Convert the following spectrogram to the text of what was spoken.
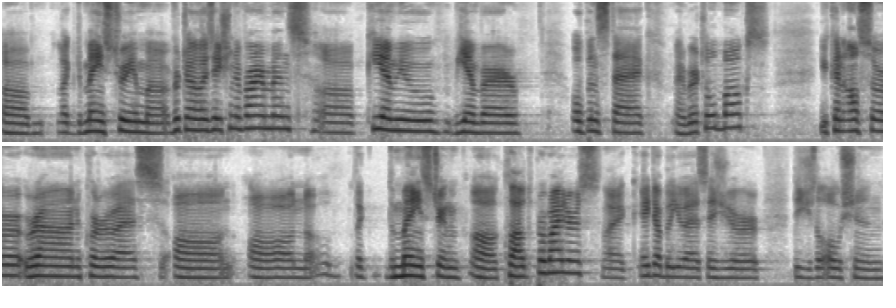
um, like the mainstream uh, virtualization environments, QEMU, VMware, OpenStack, and VirtualBox. You can also run CoreOS on on uh, like the mainstream uh, cloud providers like AWS, Azure, DigitalOcean,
